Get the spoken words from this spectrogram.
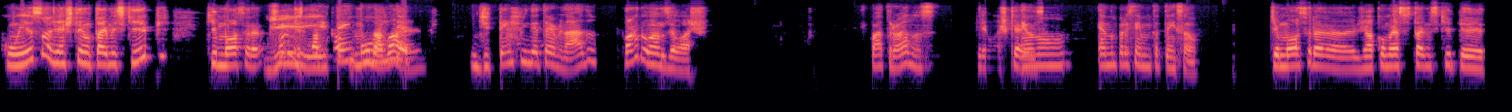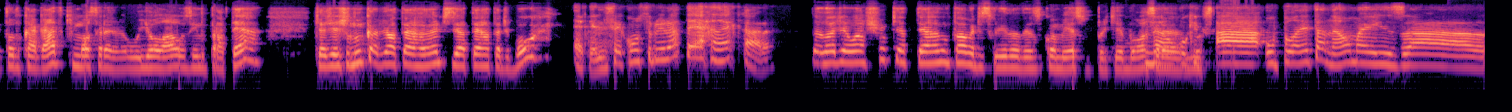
com isso a gente tem um time skip que mostra. De, tá tempo, agora. de tempo indeterminado. Quatro anos, eu acho. Quatro anos? Eu acho que é eu isso. Não, eu não prestei muita atenção. Que mostra. Já começa o time skip todo cagado, que mostra o Iolaus indo pra Terra. Que a gente nunca viu a Terra antes e a Terra tá de boa. É que eles reconstruíram a Terra, né, cara? Apesar de eu acho que a Terra não estava destruída desde o começo, porque mostra. Não, o, que, a, o planeta não, mas a,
